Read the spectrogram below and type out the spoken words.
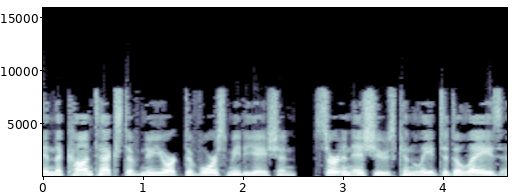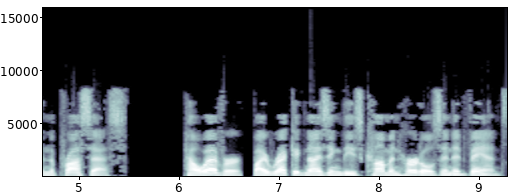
In the context of New York divorce mediation, certain issues can lead to delays in the process. However, by recognizing these common hurdles in advance,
